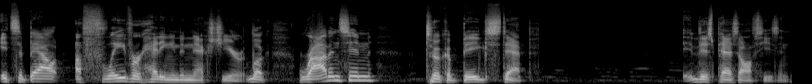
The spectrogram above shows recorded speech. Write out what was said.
it's about a flavor heading into next year. Look, Robinson took a big step this past offseason.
